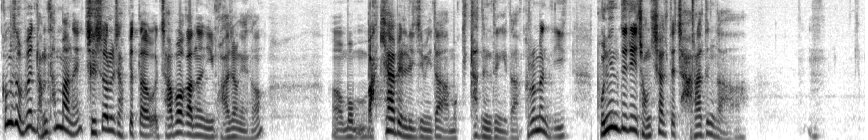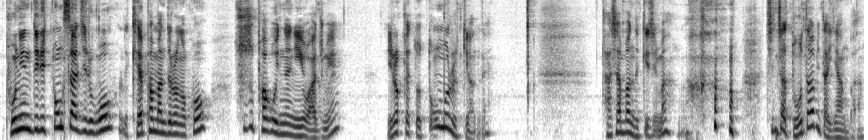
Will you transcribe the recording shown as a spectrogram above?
그러면서 왜 남탓만 해? 질서를 잡겠다고 잡아가는 이 과정에서 어 뭐 마키아벨리즘이다, 뭐 기타 등등이다. 그러면 이 본인들이 정치할 때 잘하든가. 본인들이 똥 싸지르고 개판 만들어 놓고 수습하고 있는 이 와중에 이렇게 또 똥물을 끼얹네. 다시 한번 느끼지만 진짜 노답이다 이 양반.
